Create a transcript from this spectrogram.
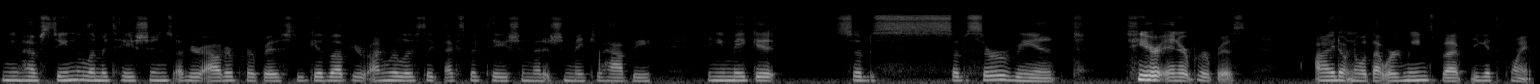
When you have seen the limitations of your outer purpose, you give up your unrealistic expectation that it should make you happy, and you make it subs- subservient to your inner purpose. I don't know what that word means, but you get the point.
